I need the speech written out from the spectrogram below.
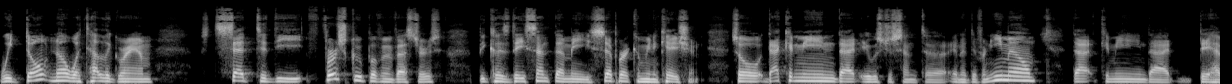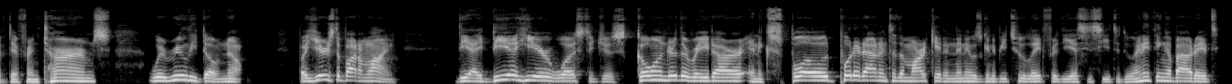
We don't know what Telegram said to the first group of investors because they sent them a separate communication. So that can mean that it was just sent to, in a different email. That can mean that they have different terms. We really don't know. But here's the bottom line the idea here was to just go under the radar and explode, put it out into the market, and then it was going to be too late for the SEC to do anything about it.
